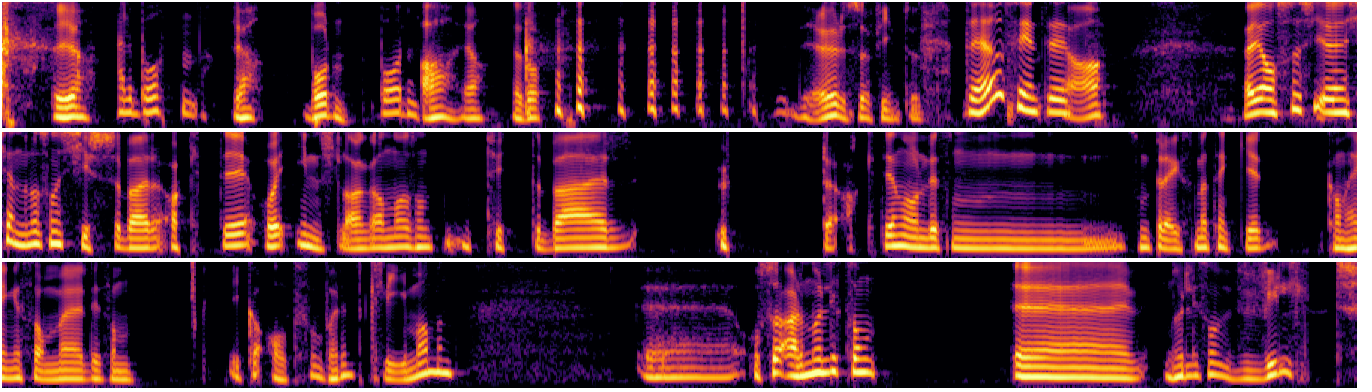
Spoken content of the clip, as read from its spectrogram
Ja, Eller båten, da. ja. Bården. Båten. Ah, ja, nettopp. Det høres så fint ut. Det høres fint ut. Ja. Jeg også jeg kjenner noe sånn kirsebæraktig og innslag av noe sånn tyttebær, urteaktig. Noe litt sånn som preg som jeg tenker kan henge sammen med liksom ikke altfor varmt klima, men eh, Og så er det noe litt sånn eh, Noe litt sånn vilt.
